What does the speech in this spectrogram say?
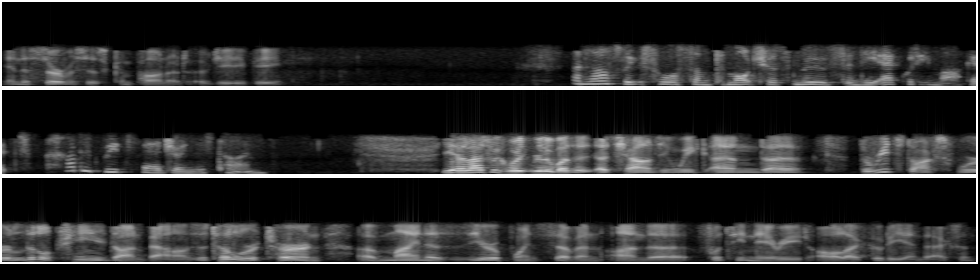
in the services component of GDP. And last week saw some tumultuous moves in the equity markets. How did REITs fare during this time? Yeah, last week really was a, a challenging week, and uh, the REIT stocks were little changed on balance. A total return of minus 0.7 on the FTSE Nareit All Equity Index, and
